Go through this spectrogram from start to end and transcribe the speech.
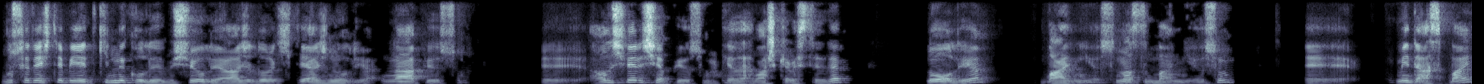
Bu süreçte bir etkinlik oluyor, bir şey oluyor, acil olarak ihtiyacın oluyor. Ne yapıyorsun? Alışveriş yapıyorsun ya da başka bir siteden. Ne oluyor? Ban yiyorsun. Nasıl ban yiyorsun? Midas Buy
